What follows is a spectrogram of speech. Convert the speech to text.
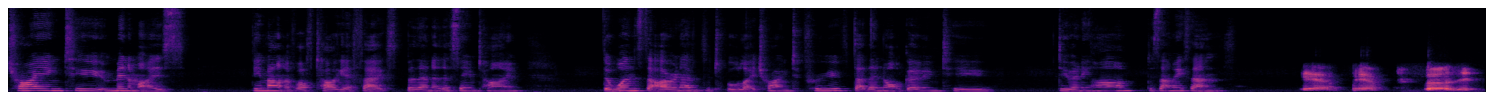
trying to minimize the amount of off target effects, but then at the same time, the ones that are inevitable, like trying to prove that they're not going to do any harm. Does that make sense? Yeah, yeah. Well, it,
